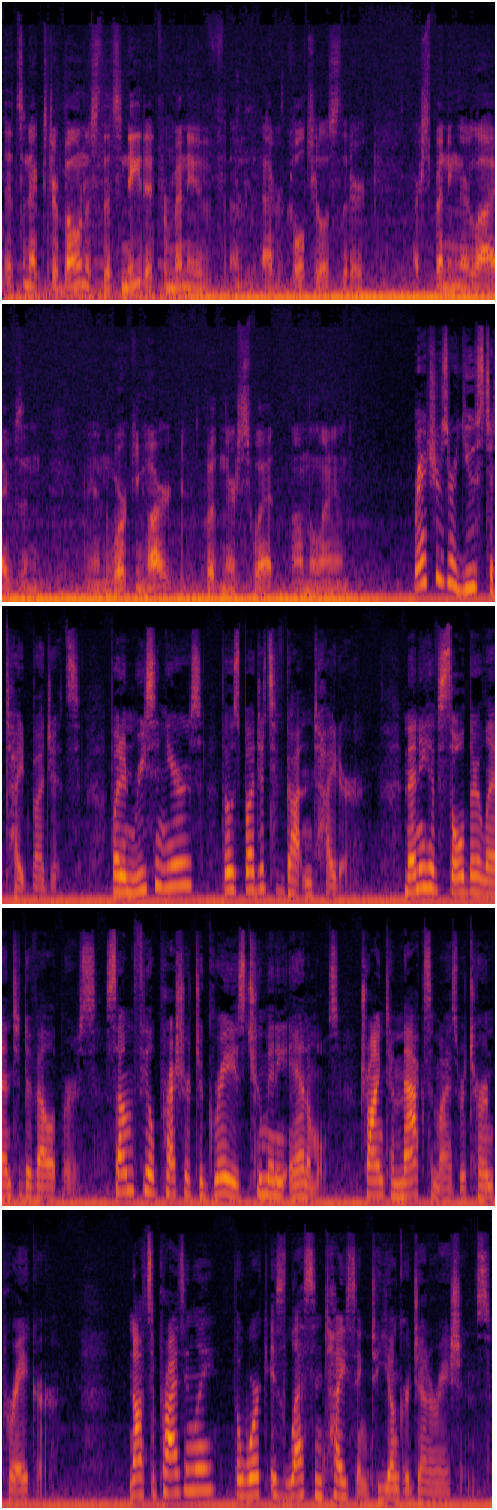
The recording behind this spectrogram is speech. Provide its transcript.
It's an extra bonus that's needed for many of, of agriculturalists that are, are spending their lives and, and working hard, putting their sweat on the land. Ranchers are used to tight budgets, but in recent years, those budgets have gotten tighter. Many have sold their land to developers. Some feel pressure to graze too many animals, trying to maximize return per acre. Not surprisingly, the work is less enticing to younger generations.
